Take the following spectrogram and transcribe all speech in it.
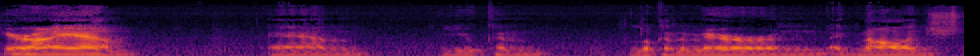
here I am, and you can look in the mirror and acknowledge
